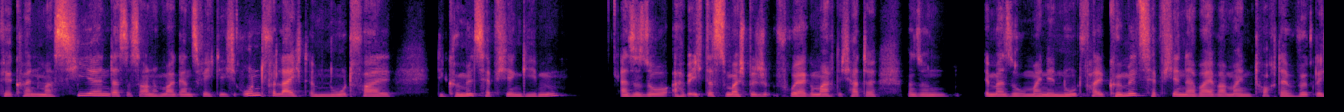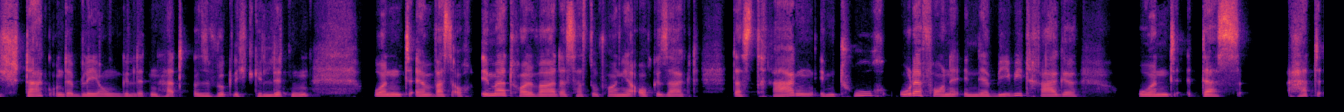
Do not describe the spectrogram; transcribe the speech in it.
wir können massieren, das ist auch nochmal ganz wichtig und vielleicht im Notfall die Kümmelzäpfchen geben. Also so habe ich das zum Beispiel früher gemacht. Ich hatte so ein, immer so meine Notfall-Kümmelzäpfchen dabei, weil meine Tochter wirklich stark unter Blähungen gelitten hat, also wirklich gelitten. Und äh, was auch immer toll war, das hast du vorhin ja auch gesagt, das Tragen im Tuch oder vorne in der Babytrage. Und das hat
